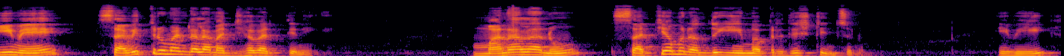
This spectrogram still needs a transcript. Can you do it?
ఈమె సవితృమండల మధ్యవర్తిని. మనలను సత్యమునందు ఈమె ప్రతిష్ఠించును. ఇవి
